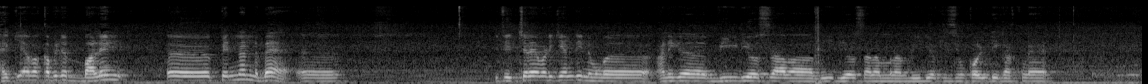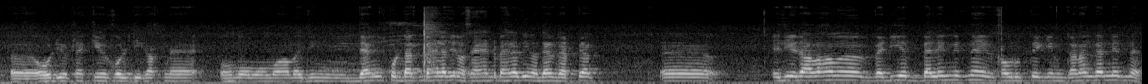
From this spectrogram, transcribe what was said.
හැකියාවක් අපිට බලෙන් පෙන්වන්න බෑ. ඉතිච්චරයි මට කියන්න තින්න මොක අනික වීඩියෝස්ලාව වීඩියෝ සනම් නම් වීඩියෝ කිසිම කොල්ටි එකක් නෑ. ඕඩියෝ ට්‍රැක් එක කොල්ටි එකක් නෑ. ඔහොම මොමාව ඉතින් දැන් පොඩ්ඩක් බැහලා දිනවා. සෑහෙන්ට බැහලා දිනවා. දැන් රැප්යක් එළියට ආවහම වැඩි බැලෙන්නෙත් නෑ. කවුරුත් ඒකෙන් ගණන් ගන්නෙත් නෑ.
